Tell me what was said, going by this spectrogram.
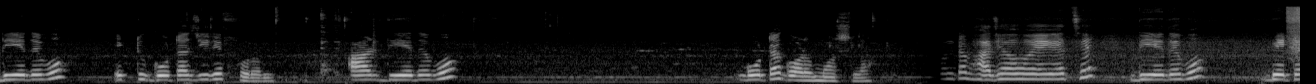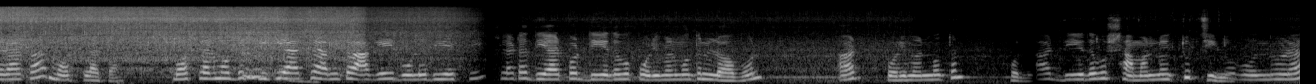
দিয়ে দেব একটু গোটা জিরে ফোড়ন। আর দিয়ে দেব গোটা গরম মশলা। ফোড়নটা ভাজা হয়ে গেছে, দিয়ে দেব বেটে রাখা মশলাটা। মশলার মধ্যে কী কী আছে আমি তো আগেই বলে দিয়েছি। মশলাটা দেওয়ার পর দিয়ে দেবো পরিমাণ মতন লবণ আর পরিমাণ মতন হলুদ। আর দিয়ে দেবো সামান্য একটু চিনি। বন্ধুরা,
